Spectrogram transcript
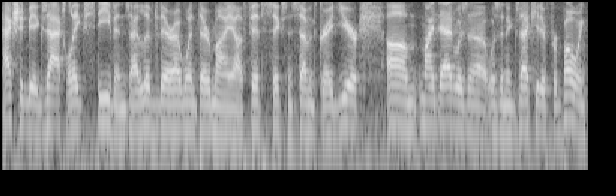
actually to be exact, Lake Stevens. I lived there. I went there my uh, fifth, sixth, and seventh grade year. Um, my dad was a, was an executive for Boeing.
